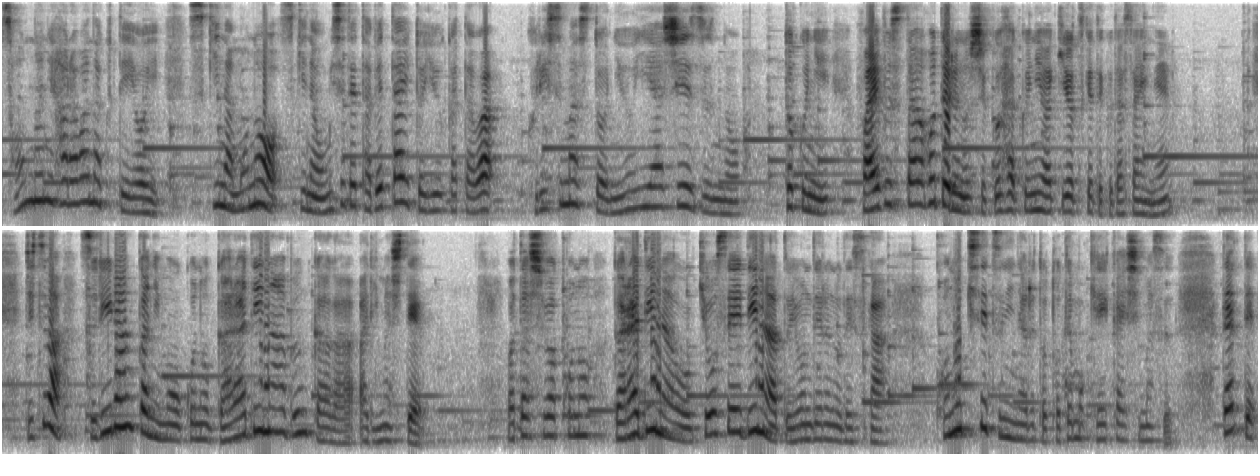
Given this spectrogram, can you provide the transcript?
そんなに払わなくてよい好きなものを好きなお店で食べたいという方はクリスマスとニューイヤーシーズンの特に5スターホテルの宿泊には気をつけてくださいね。実はスリランカにもこのガラディナー文化がありまして私はこのガラディナーを強制ディナーと呼んでるのですがこの季節になるととても警戒します。だって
